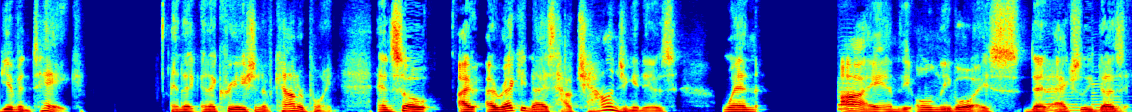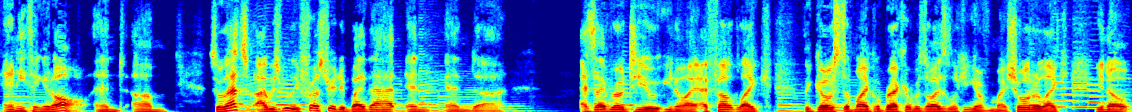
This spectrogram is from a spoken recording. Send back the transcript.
give and take and a, and a creation of counterpoint. And so I, I recognize how challenging it is when I am the only voice that actually does anything at all. And um, so that's I was really frustrated by that. And and uh, as I wrote to you, you know, I, I, felt like the ghost of Michael Brecker was always looking over my shoulder, like you know,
